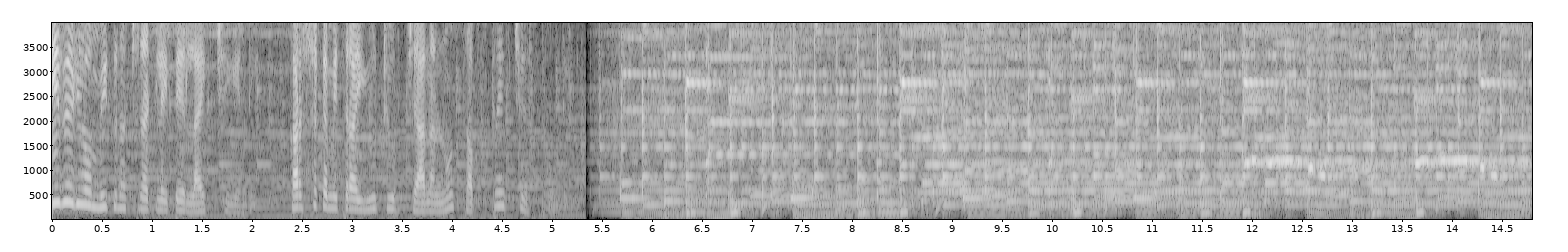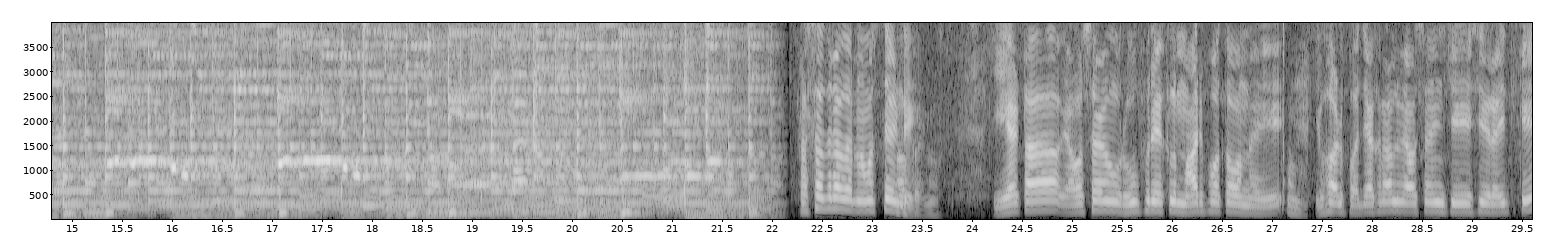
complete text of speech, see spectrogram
ఈ వీడియో మీకు నచ్చినట్లయితే లైక్ చేయండి. కర్షక మిత్ర యూట్యూబ్ ఛానల్ను సబ్స్క్రైబ్ చేసుకోండి. ప్రసాదరావు గారు నమస్తే అండి. నమస్తే. ఏటా వ్యవసాయం రూపురేఖలు మారిపోతా ఉన్నాయి. ఇవాళ పది ఎకరాలు వ్యవసాయం చేసే రైతుకే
